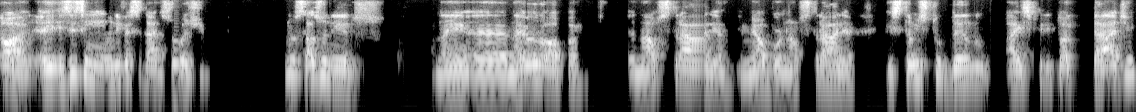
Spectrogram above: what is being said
ó, existem universidades hoje nos Estados Unidos, na, é, na Europa, na Austrália, em Melbourne, na Austrália, que estão estudando a espiritualidade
